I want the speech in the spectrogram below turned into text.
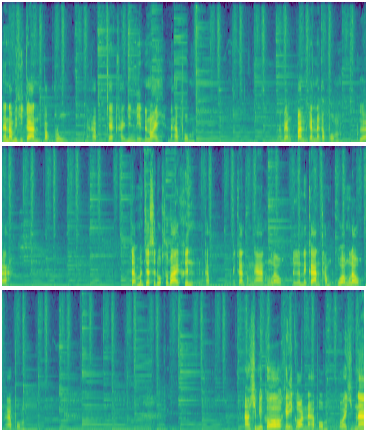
แนะนำวิธีการปรับปรุงนะครับ แก้ไขนิดๆหน่อยๆนะครับ ผมมาแบ่งปันกันนะครับ ผมเพื่อจะมันจะสะดวกสบายขึ้นนะครับ ในการทำงานของเราหรือในการทำครัวของเรานะครับผมเอาคลิปนี้ก็แค่นี้ก่อนนะครับผมเอาไว้คลิปหน้า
